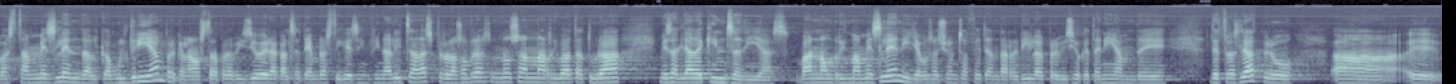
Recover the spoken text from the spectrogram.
bastant més lent del que voldríem, perquè la nostra previsió era que al setembre estiguessin finalitzades, però les obres no s'han arribat a aturar més enllà de 15 dies. Van a un ritme més lent i llavors això ens ha fet endarrerir la previsió que teníem de, de trasllat, però eh, eh,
